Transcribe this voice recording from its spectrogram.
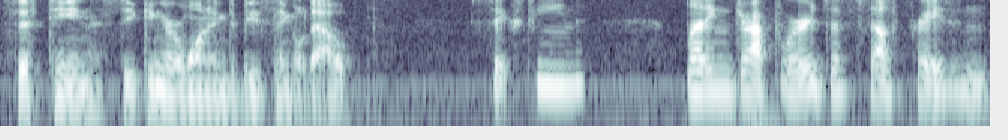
15, seeking or wanting to be singled out. 16. Letting drop words of self praise in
